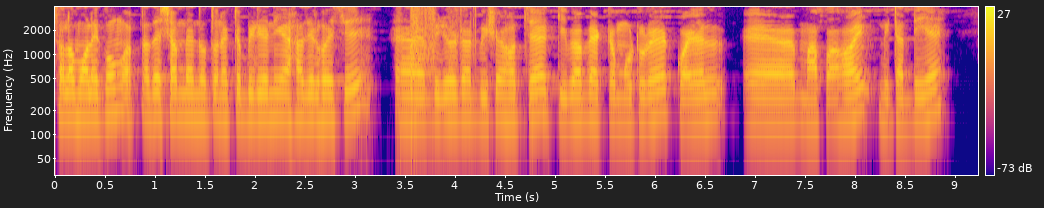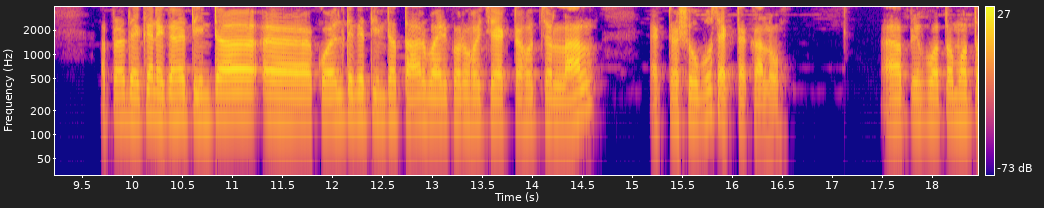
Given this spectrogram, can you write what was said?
সালামু আলাইকুম। আপনাদের সামনে নতুন একটা ভিডিও নিয়ে হাজির হয়েছি। ভিডিওটার বিষয় হচ্ছে কীভাবে একটা মোটরে কয়েল মাপা হয় মিটার দিয়ে। আপনারা দেখেন এখানে তিনটা কয়েল থেকে তিনটা তার বাইর করা হয়েছে। একটা হচ্ছে লাল, একটা সবুজ, একটা কালো। আপনি প্রথমত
